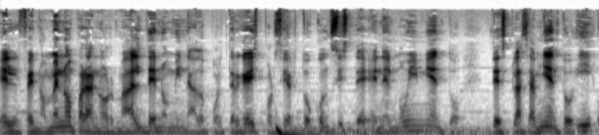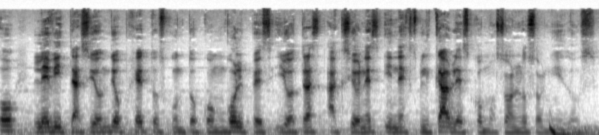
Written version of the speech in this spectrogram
El fenómeno paranormal denominado poltergeist, por cierto, consiste en el movimiento, desplazamiento y o levitación de objetos junto con golpes y otras acciones inexplicables como son los sonidos.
